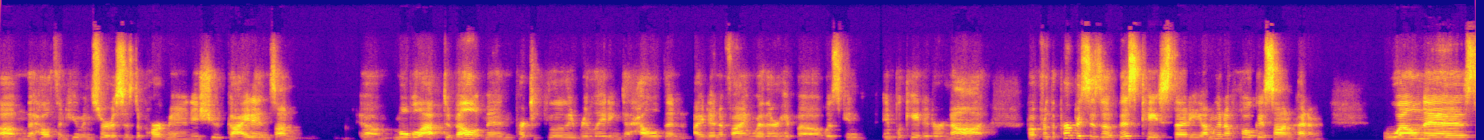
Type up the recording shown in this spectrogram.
um, the Health and Human Services Department issued guidance on um, mobile app development, particularly relating to health and identifying whether HIPAA was in, implicated or not. But for the purposes of this case study, I'm going to focus on kind of wellness,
